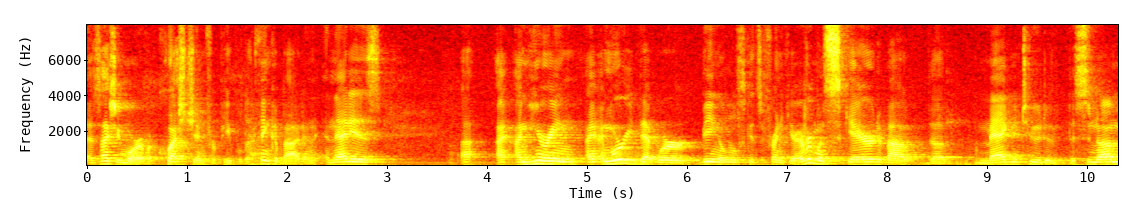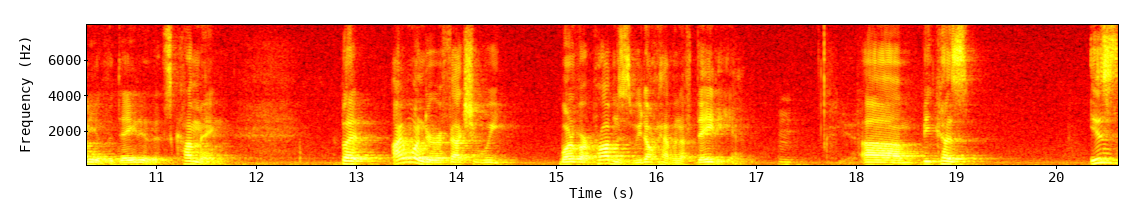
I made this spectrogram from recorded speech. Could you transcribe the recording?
it's actually more of a question for people to think about, and, and that is, uh, I, am hearing, I, am worried that we're being a little schizophrenic here. Everyone's scared about the magnitude of the tsunami of the data that's coming, but I wonder if actually we, one of our problems is we don't have enough data yet. Um, because is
